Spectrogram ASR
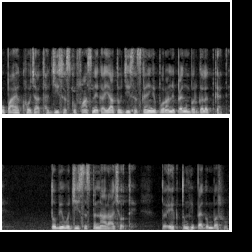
उपाय खोजा था जीसस को फांसने का। या तो जीसस कहेंगे, पुराने पैगंबर गलत कहते तो भी वो जीसस पर नाराज़ होते। तो एक तुम ही पैगंबर हो,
